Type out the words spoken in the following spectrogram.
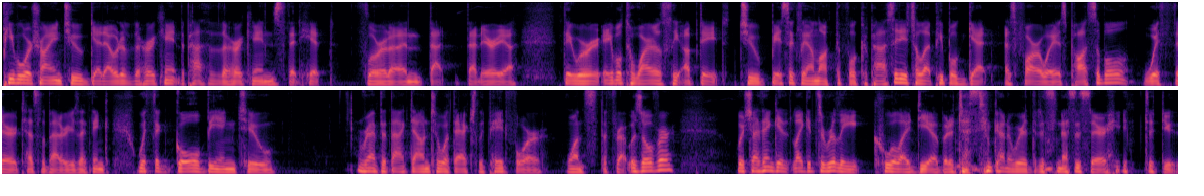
people were trying to get out of the hurricane, the path of the hurricanes that hit Florida and that that area. They were able to wirelessly update to basically unlock the full capacity to let people get as far away as possible with their Tesla batteries. I think with the goal being to ramp it back down to what they actually paid for once the threat was over, which I think is like it's a really cool idea, but it does seem kind of weird that it's necessary to do.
